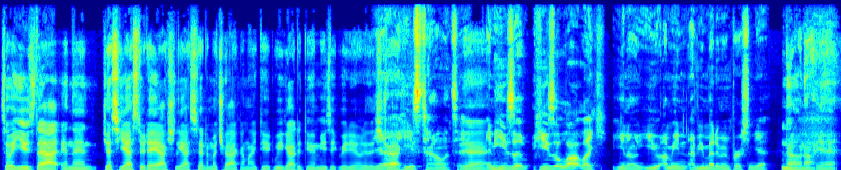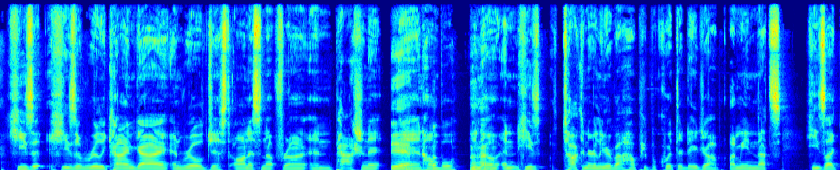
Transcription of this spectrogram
so he used that and then just yesterday actually I sent him a track. I'm like, dude, we got to do a music video to this yeah, track. he's talented. Yeah. and he's a he's a lot like you know you. I mean, have you met him in person yet? No, not yet. He's a he's a really kind guy and real just honest and upfront and passionate Yeah. and humble. You Uh-huh. know, and he's talking earlier about how people quit their day job. I mean, that's he's like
